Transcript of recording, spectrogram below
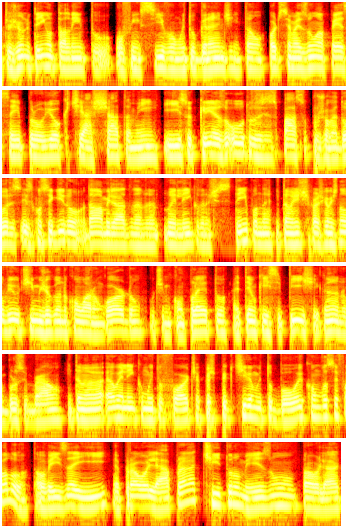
Porter Jr. tem um talento ofensivo muito grande, então pode ser mais uma peça aí pro Jokic achar também. E isso cria outros espaços para os jogadores. Eles conseguiram dar uma melhorada no, no, elenco durante esse tempo, né? Então a gente praticamente não viu o time jogando com o Aaron Gordon, o time completo. Aí tem o KCP chegando, Bruce Brown. Então é, é um elenco muito forte, a perspectiva é muito boa e como você falou, talvez aí é para olhar para título mesmo, para olhar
